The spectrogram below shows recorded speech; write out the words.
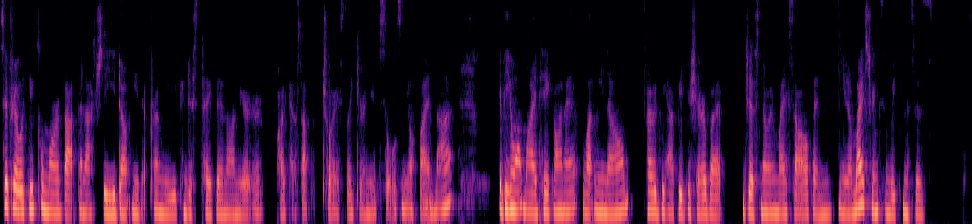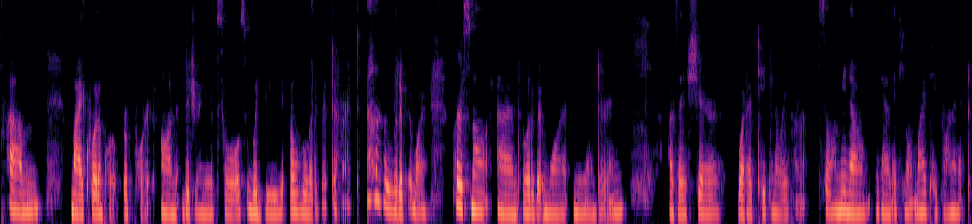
So if you're looking for more of that then actually you don't need it from me. You can just type in on your podcast app of choice like journey of souls and you'll find that. If you want my take on it let me know. I would be happy to share but just knowing myself and you know my strengths and weaknesses um, my quote unquote report on the journey of souls would be a little bit different, a little bit more personal and a little bit more meandering as I share what I've taken away from it. So let me know again if you want my take on it.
